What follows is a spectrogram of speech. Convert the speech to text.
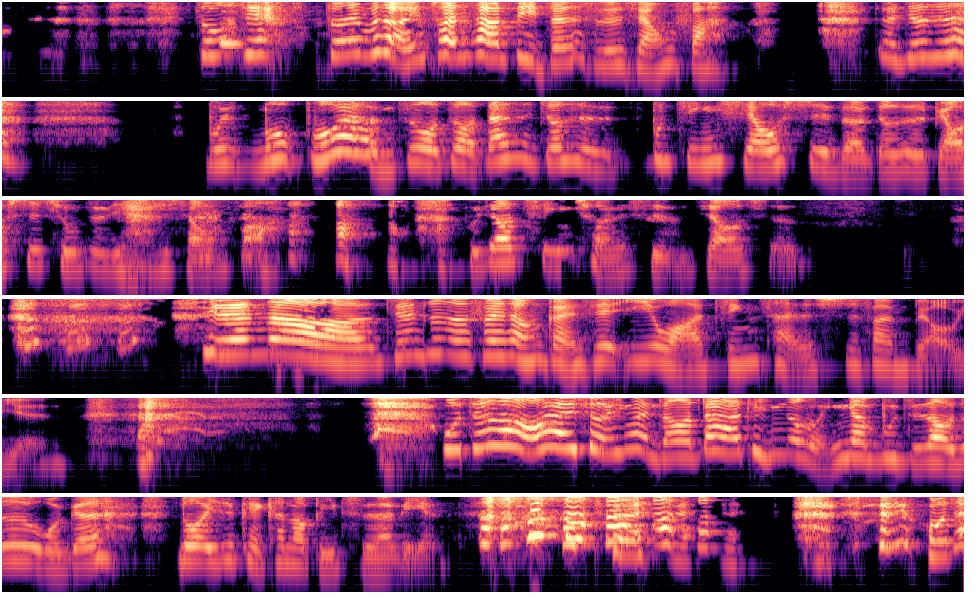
中间中间不小心穿插自己真实的想法，对，就是不不不会很做作，但是就是不经修饰的，就是表示出自己的 想法。不叫清纯式的叫声。天哪！今天真的非常感谢伊娃精彩的示范表演。我真的好害羞，因为你知道，大家听众应该不知道，就是我跟洛伊是可以看到彼此的脸。对，所以我在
